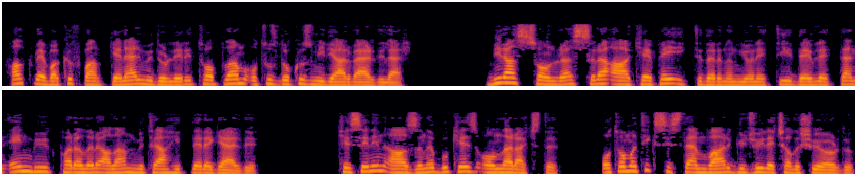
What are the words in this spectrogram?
Halk ve Vakıfbank Genel Müdürleri toplam 39 milyar verdiler. Biraz sonra sıra AKP iktidarının yönettiği devletten en büyük paraları alan müteahhitlere geldi. Kesenin ağzını bu kez onlar açtı. Otomatik sistem var gücüyle çalışıyordu.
